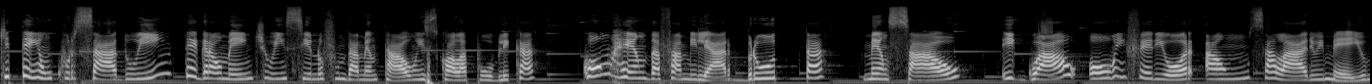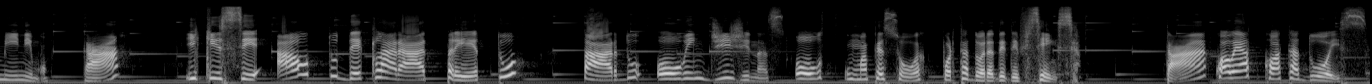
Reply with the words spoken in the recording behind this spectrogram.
que tenham cursado integralmente o ensino fundamental em escola pública com renda familiar bruta mensal igual ou inferior a um salário e meio mínimo, tá? E que se autodeclarar preto, pardo ou indígenas ou uma pessoa portadora de deficiência. Tá? Qual é a cota 2?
